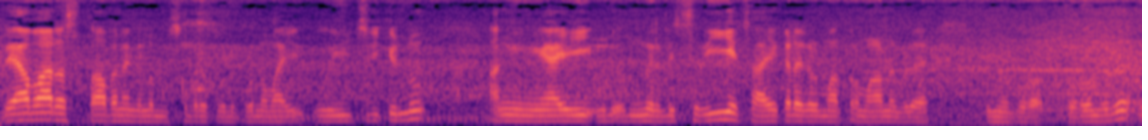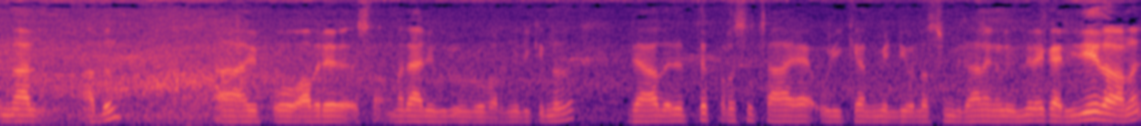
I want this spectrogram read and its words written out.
വ്യാപാര സ്ഥാപനങ്ങളും സമരത്തോട് പൂർണമായി ഉപയോഗിച്ചിരിക്കുന്നു അങ്ങനെയായി ഒരു ഒന്ന് രണ്ട് ചെറിയ ചായക്കടകൾ മാത്രമാണ് ഇവിടെ ഇന്ന് തുറ- തുറന്നത്. എന്നാൽ അതും ഇപ്പോൾ അവർ സമരാനുകൂലികളോട് പറഞ്ഞിരിക്കുന്നത് രാവിലത്തെ കുറച്ച് ചായ ഒഴിക്കാൻ വേണ്ടിയുള്ള സംവിധാനങ്ങൾ ഇന്നലെ കരുതിയതാണ്.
